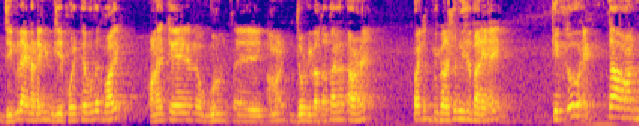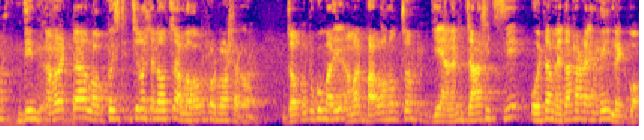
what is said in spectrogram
যেগুলো একাডেমিক যে পরীক্ষাগুলো হয় অনেকে আমার জটিলতা থাকার কারণে হয়তো প্রিপারেশন নিতে পারে কিন্তু একটা আমার দিন আমার একটা লক্ষ্য ছিল সেটা হচ্ছে আল্লাহর উপর ভরসা করা। যতটুকু পারি, আমার বারো বছর জ্ঞান, আমি যা শিখছি, ওইটা মেধা কাটায় আমি লিখব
